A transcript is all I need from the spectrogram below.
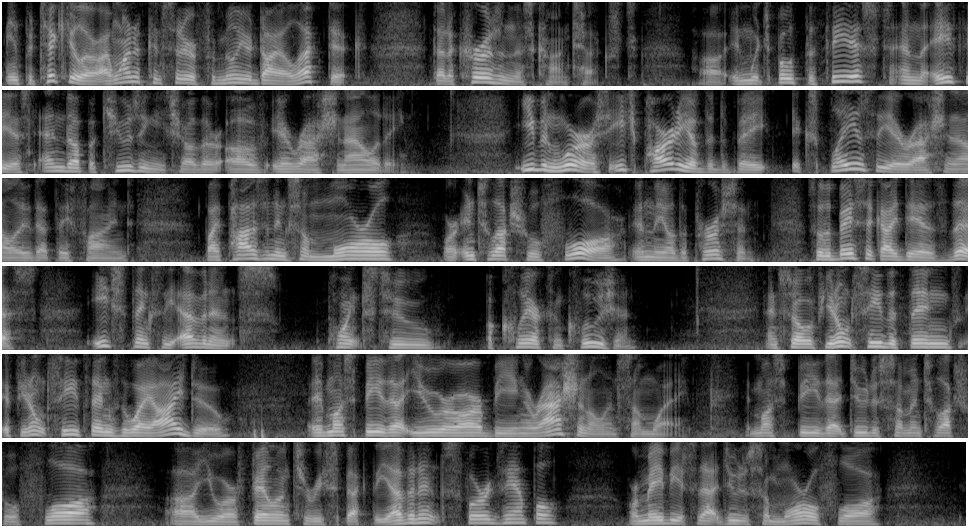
In particular, I want to consider a familiar dialectic that occurs in this context, uh, in which both the theist and the atheist end up accusing each other of irrationality. Even worse, each party of the debate explains the irrationality that they find by positing some moral or intellectual flaw in the other person. So the basic idea is this. Each thinks the evidence points to a clear conclusion. And so if you don't see the things, if you don't see things the way I do, it must be that you are being irrational in some way. It must be that due to some intellectual flaw, uh, you are failing to respect the evidence, for example, or maybe it's that due to some moral flaw,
